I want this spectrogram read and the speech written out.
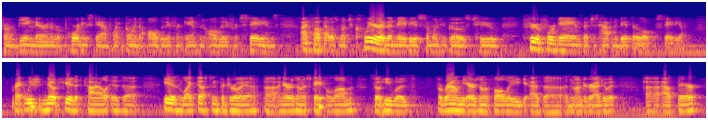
from being there in a reporting standpoint going to all the different games and all the different stadiums i thought that was much clearer than maybe as someone who goes to three or four games that just happen to be at their local stadium Right. We should note here that Kyle is a is like Dustin Pedroia, uh, an Arizona State alum. So he was around the Arizona Fall League as a as an undergraduate uh, out there.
